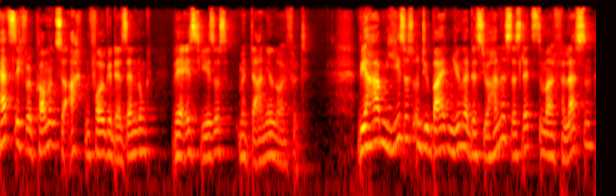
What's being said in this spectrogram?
Herzlich willkommen zur achten Folge der Sendung Wer ist Jesus mit Daniel Neufeld. Wir haben Jesus und die beiden Jünger des Johannes das letzte Mal verlassen,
